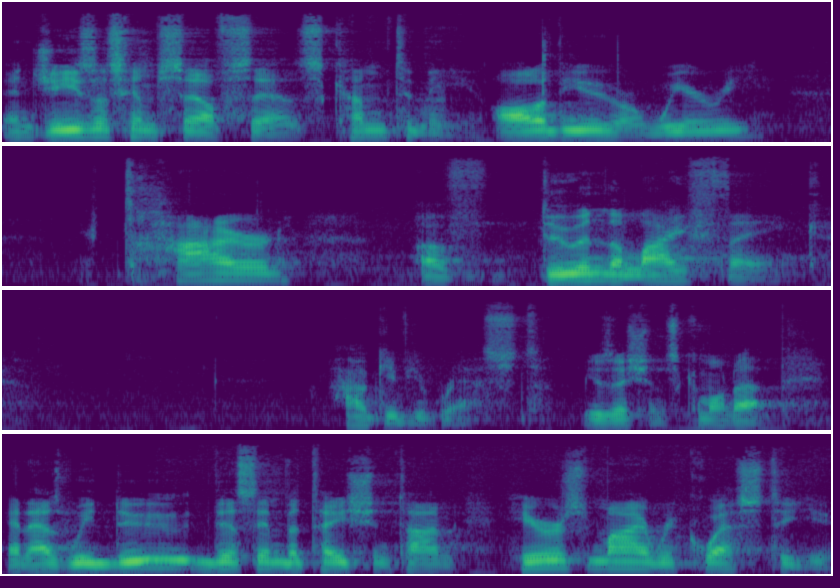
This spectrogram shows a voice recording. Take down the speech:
And Jesus himself says, Come to me. All of you are weary, you're tired of doing the life thing. I'll give you rest. Musicians, come on up. And as we do this invitation time, here's my request to you.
